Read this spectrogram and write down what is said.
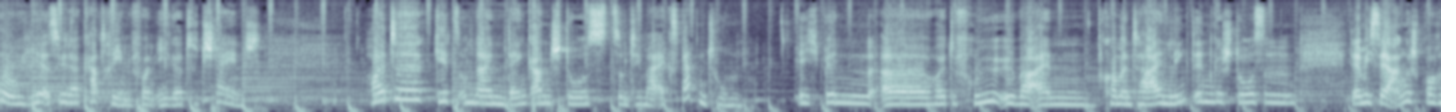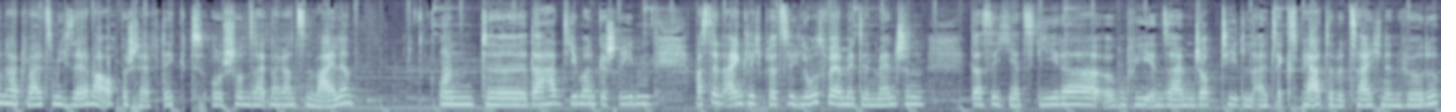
Hallo, hier ist wieder Katrin von Eager to Change. Heute geht es um einen Denkanstoß zum Thema Expertentum. Ich bin äh, heute früh über einen Kommentar in LinkedIn gestoßen, der mich sehr angesprochen hat, weil es mich selber auch beschäftigt, oh, schon seit einer ganzen Weile. Und äh, da hat jemand geschrieben, was denn eigentlich plötzlich los wäre mit den Menschen, dass sich jetzt jeder irgendwie in seinem Jobtitel als Experte bezeichnen würde.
